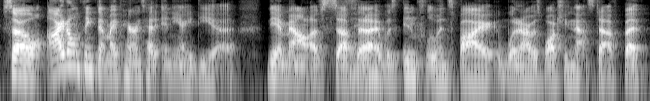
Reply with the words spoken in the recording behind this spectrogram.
So I don't think that my parents had any idea the amount of stuff that I was influenced by when I was watching that stuff. But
